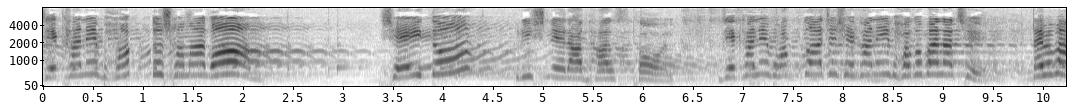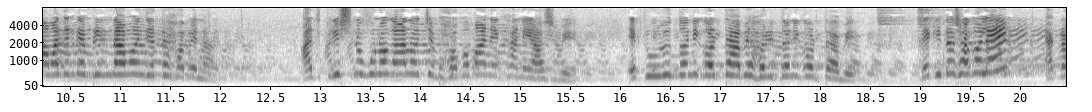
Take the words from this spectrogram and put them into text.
যেখানে ভক্ত সমাগম কৃষ্ণের আভাস্থল যেখানে ভক্ত আছে, সেখানেই ভগবান আছে। তাই বাবা, আমাদেরকে বৃন্দাবন যেতে হবে না। আজ কৃষ্ণ গুণগান হচ্ছে, ভগবান এখানে আসবে। একটু উরুদ্বনি করতে হবে হরিদ্বনি করতে হবে। দেখি তো সকলে, একটা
